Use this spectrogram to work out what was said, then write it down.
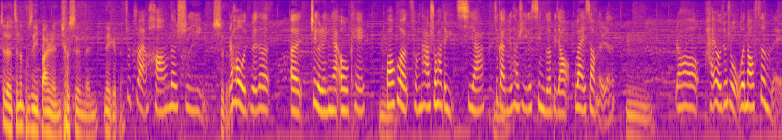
这个真的不是一般人就是能那个的。就转行的适应，是的。然后我觉得，呃，这个人应该 OK，嗯包括从他说话的语气啊，就感觉他是一个性格比较外向的人。嗯然后还有就是我问到氛围，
